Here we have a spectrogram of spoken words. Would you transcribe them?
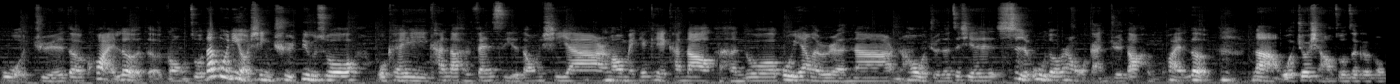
我觉得快乐的工作，但不一定有兴趣。例如说，我可以看到很 fancy 的东西呀、啊，然后每天可以看到很多不一样的人啊，然后我觉得这些事物都让我感觉到很快乐。嗯，那我就想要做这个工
